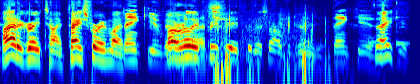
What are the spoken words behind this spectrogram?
I had a great time. Thanks very much. Thank you I really much. appreciate for this opportunity. Thank you. Thank you.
